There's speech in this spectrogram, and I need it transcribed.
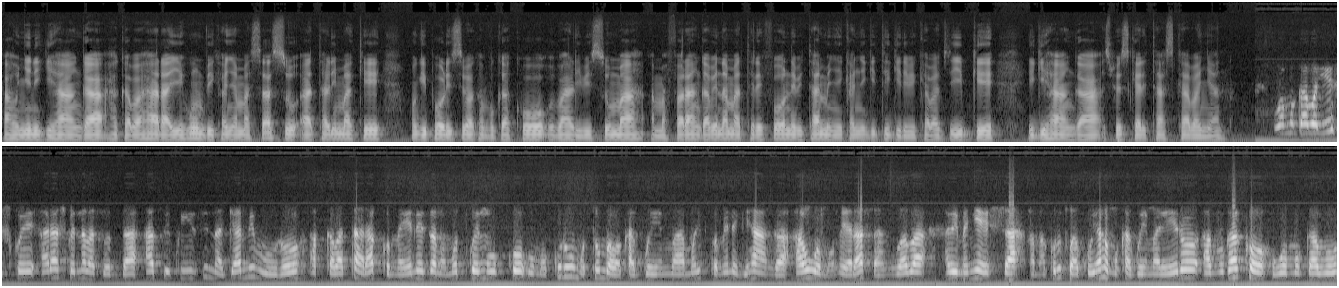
aho nyine igihanga hakaba haraye humvikanye amasasu atari make mu gipolisi bakavuga ko bari bisuma amafaranga be n'amatelefone bitamenyekanye igitigiri bikaba byibwe igihanga specialitas kabanyana uwo mugabo yishwe arashwe n'abasoda azwi ku izina rya miburo akaba atarakomeye neza mu mutwe nk'uko umukuru w'umutumba wa kagwema muri komine gihanga aho uwo muntu yari asanzwe aba abimenyesha amakuru twakuye aho mu kagwema rero avuga ko uwo mugabo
